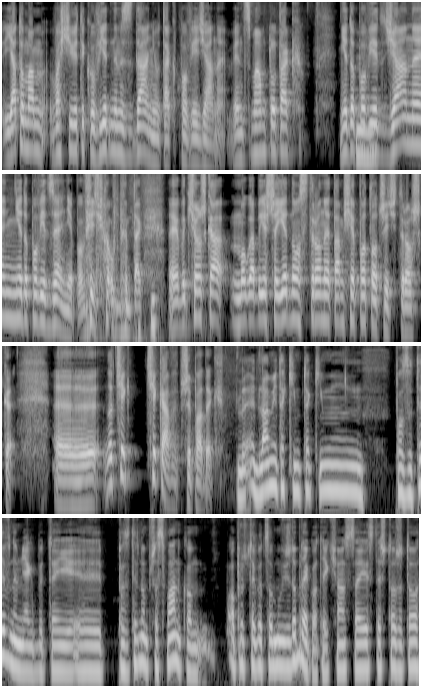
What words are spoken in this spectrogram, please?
ja to mam właściwie tylko w jednym zdaniu tak powiedziane, więc mam to tak niedopowiedziane, niedopowiedzenie powiedziałbym tak. tak. Jakby książka mogłaby jeszcze jedną stronę tam się potoczyć troszkę. E, No cie, ciekawy przypadek. Dla mnie takim, takim pozytywnym jakby tej y, pozytywną przesłanką, oprócz tego, co mówisz dobrego o tej książce, jest też to, że to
